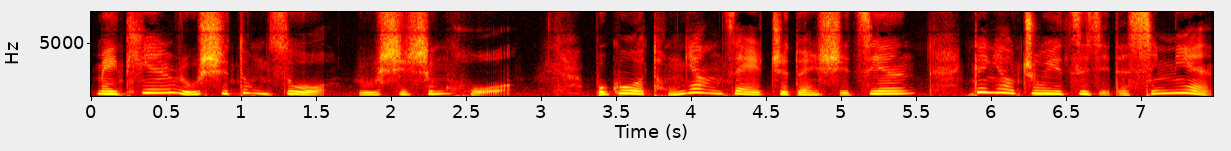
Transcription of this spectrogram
每天如是动作，如是生活。不过，同样在这段时间，更要注意自己的心念，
